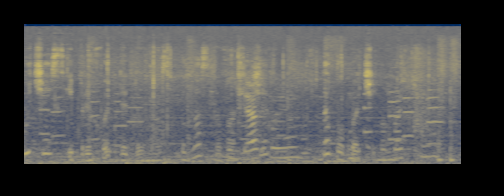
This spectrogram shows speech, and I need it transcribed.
участь і приходьте до нас. Будь ласка, ваш Дякую. До побачення. Побачення.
